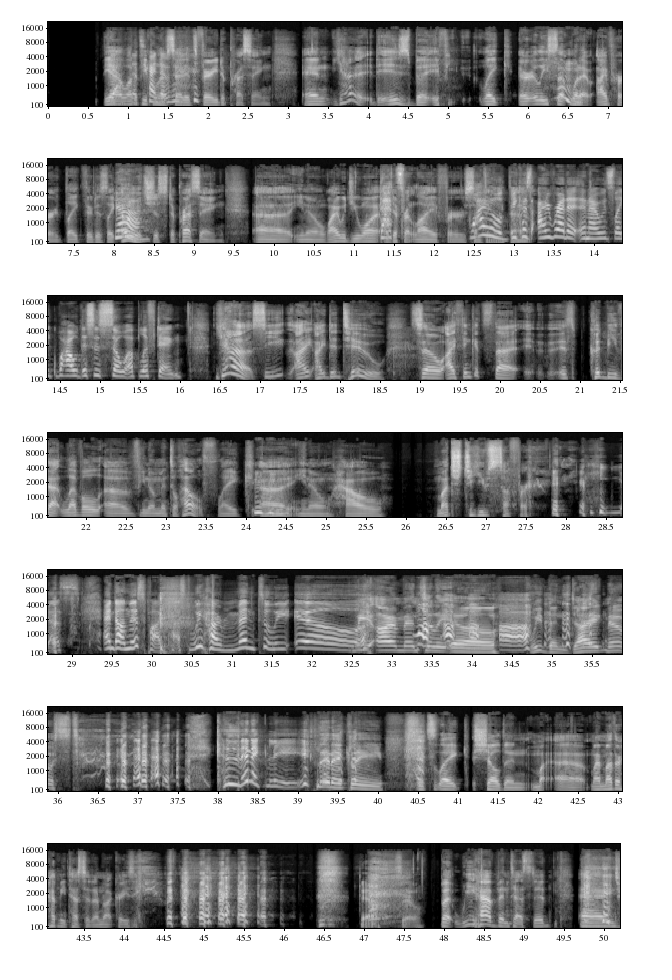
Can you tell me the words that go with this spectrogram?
yeah, yeah, a lot of people have of- said it's very depressing and yeah it is but if you like or at least what Hmm. I- i've heard like they're just like oh it's just depressing uh you know why would you want a different life or something wild like because I read it and I was like, wow, this is so uplifting. yeah see i i did too so i think it's that it could be that level of you know mental health like uh Mhm. you know how much do you suffer? yes. And on this podcast, we are mentally ill. we are mentally ill. We've been diagnosed clinically. clinically. It's like Sheldon. My, uh, my mother had me tested. I'm not crazy. yeah. So, but we have been tested, and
